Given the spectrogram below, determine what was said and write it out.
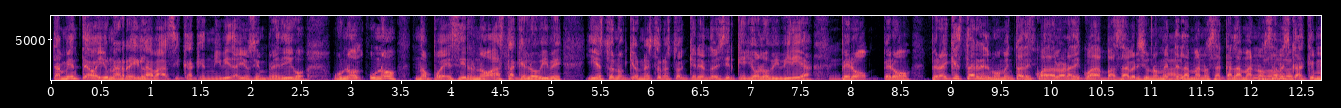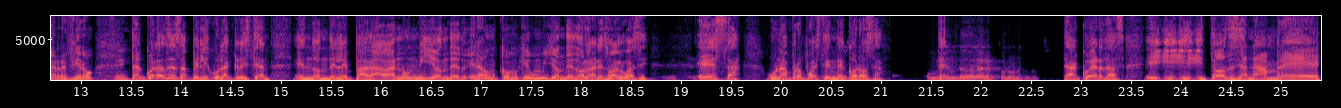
También te hay una regla básica que en mi vida yo siempre digo, uno, uno no puede decir no hasta que lo vive. Y esto no, esto no estoy queriendo decir que yo lo viviría, pero, pero, pero hay que estar en el momento adecuado, a la hora adecuada para saber si uno mete la mano, saca la mano. ¿Sabes a qué me refiero? ¿Te acuerdas de esa película, Cristian, en donde le pagaban un millón de, era un, como que un millón de dólares o algo así? Esa, una propuesta indecorosa. Un millón de dólares por una noche. ¿Te acuerdas? Y, y, y, todos decían, hambre,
